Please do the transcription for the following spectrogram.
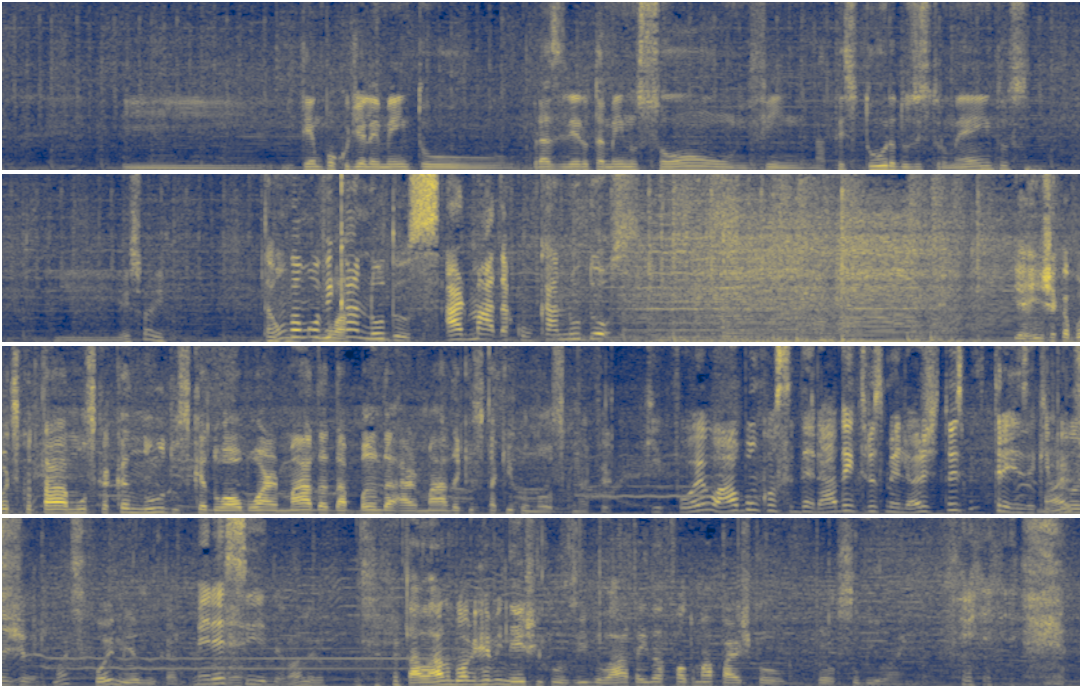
E, e tem um pouco de elemento brasileiro também no som, enfim, na textura dos instrumentos. E é isso aí. Então vamos ouvir Vamos. Canudos. Armada com Canudos. E a gente acabou de escutar a música Canudos, que é do álbum Armada, da banda Armada, que está aqui conosco, né, Fer? Que foi o álbum considerado entre os melhores de 2013 aqui pelo Mas, Júlio. mas foi mesmo, cara. Merecido. Valeu. Tá lá no blog Revination, inclusive, lá, tá, ainda falta uma parte pra eu, pra eu subir lá ainda.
